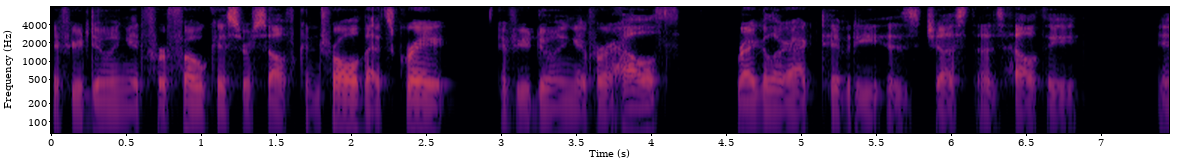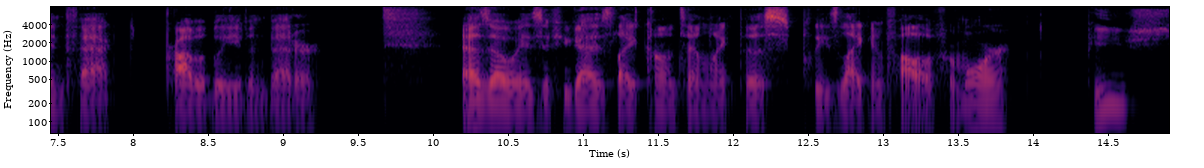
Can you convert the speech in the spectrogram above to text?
If you're doing it for focus or self control, that's great. If you're doing it for health, regular activity is just as healthy. In fact, probably even better. As always, if you guys like content like this, please like and follow for more. Peace.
